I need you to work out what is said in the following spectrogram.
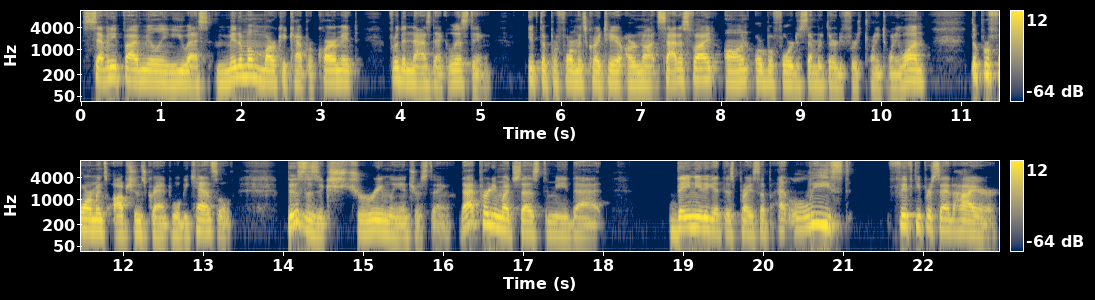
75 million US minimum market cap requirement for the Nasdaq listing. If the performance criteria are not satisfied on or before December 31st, 2021, the performance options grant will be canceled. This is extremely interesting. That pretty much says to me that they need to get this price up at least 50% higher.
